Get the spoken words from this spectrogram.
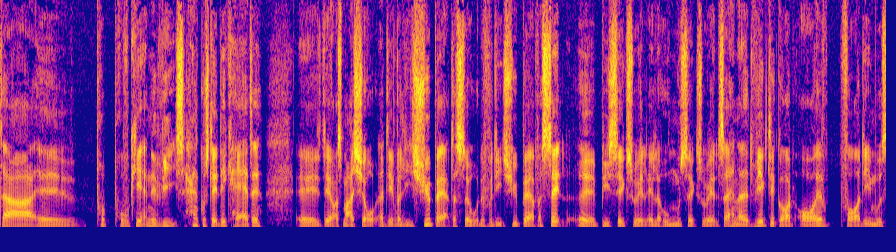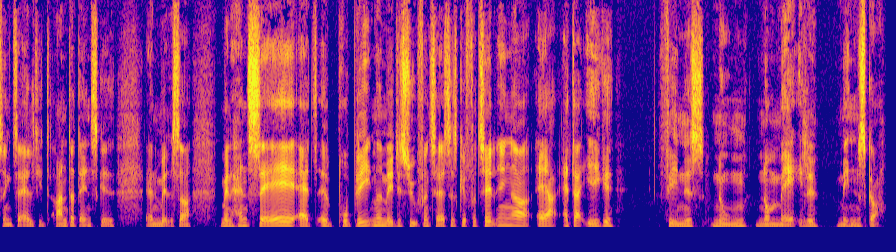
der øh, på provokerende vis, han kunne slet ikke have det. Øh, det er også meget sjovt, at det var lige Syberg, der så det, fordi Syberg var selv øh, biseksuel eller homoseksuel, så han havde et virkelig godt øje for det, i modsætning til alle de andre danske anmeldelser. Men han sagde, at øh, problemet med de syv fantastiske fortællinger er, at der ikke findes nogen normale mennesker.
